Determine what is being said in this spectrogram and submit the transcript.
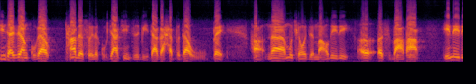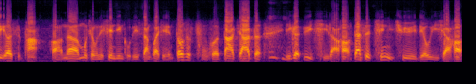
精彩这张股票，它的所谓的股价净值比大概还不到五倍，好，那目前为止毛利率二二十八趴。盈利率二十趴，啊，那目前我们的现金股利三块钱，都是符合大家的一个预期了哈。但是，请你去留意一下哈。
